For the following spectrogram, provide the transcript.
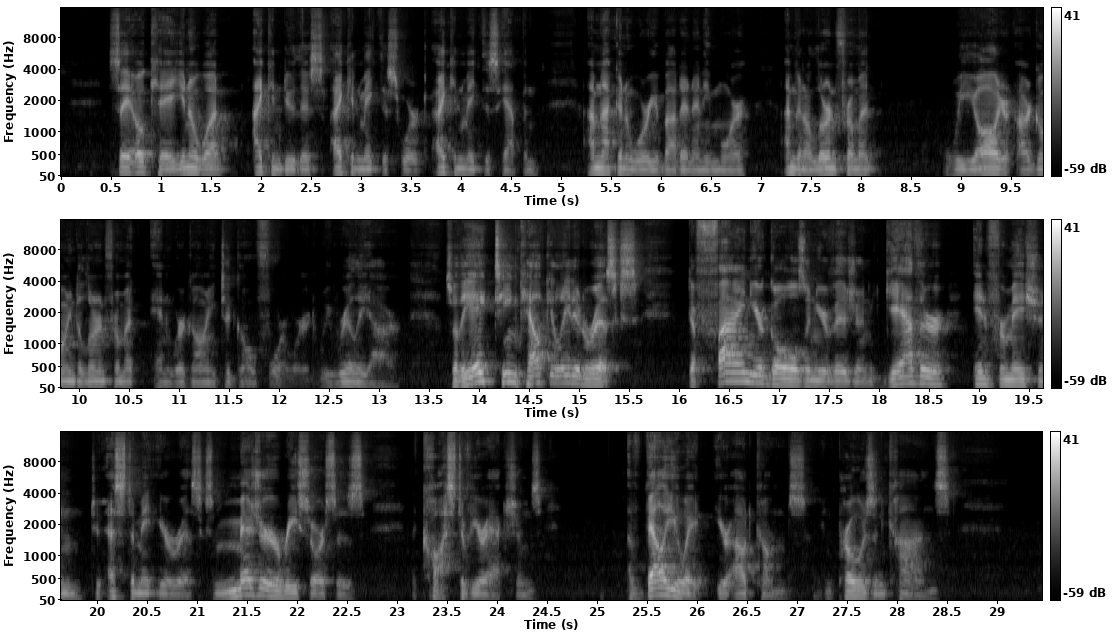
Say, okay, you know what? I can do this. I can make this work. I can make this happen. I'm not going to worry about it anymore. I'm going to learn from it. We all are going to learn from it and we're going to go forward. We really are. So, the 18 calculated risks define your goals and your vision, gather information to estimate your risks, measure resources, cost of your actions, evaluate your outcomes and pros and cons.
